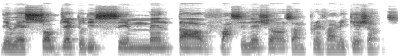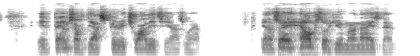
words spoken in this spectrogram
they were subject to these same mental vacillations and prevarications in terms of their spirituality as well. You know, so it helps to humanize them.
